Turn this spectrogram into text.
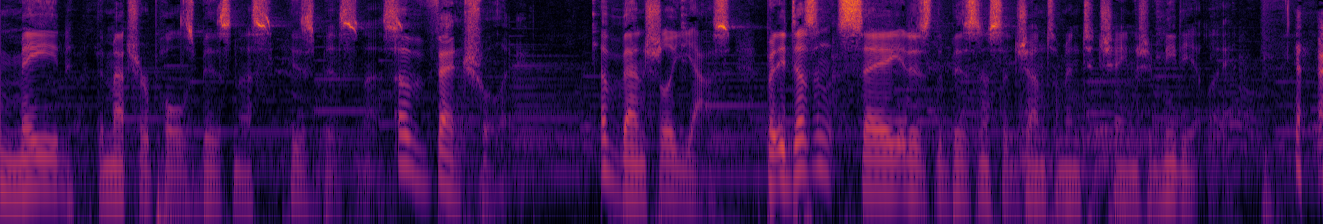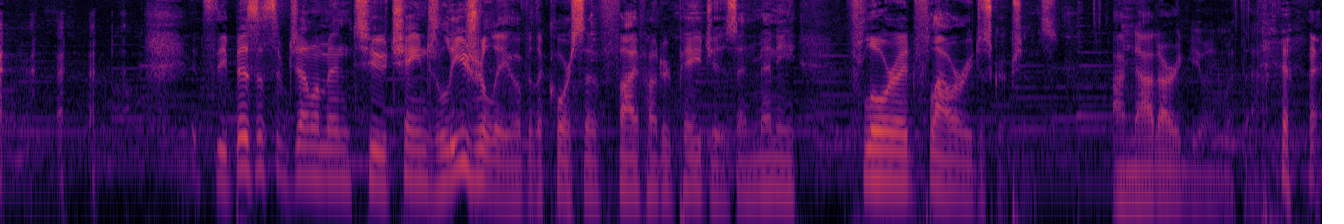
made the metropole's business his business. Eventually. Eventually, yes. But it doesn't say it is the business of gentlemen to change immediately. It's the business of gentlemen to change leisurely over the course of 500 pages and many florid, flowery descriptions. I'm not arguing with that.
